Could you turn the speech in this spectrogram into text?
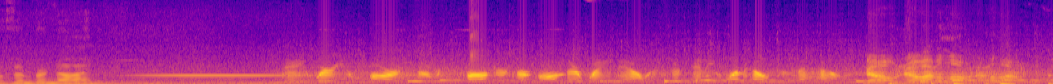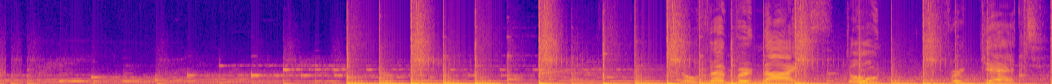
November 9. Stay where you are, sir. Responders are on their way now. Is there anyone else in the house? No, no, I'm alone. I'm alone. November 9th. Don't forget.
